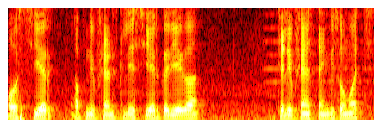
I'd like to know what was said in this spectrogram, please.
और शेयर अपने फ्रेंड्स के लिए शेयर करिएगा। चलिए friends thank you so much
